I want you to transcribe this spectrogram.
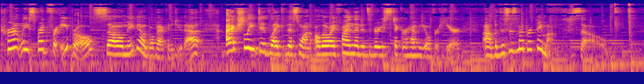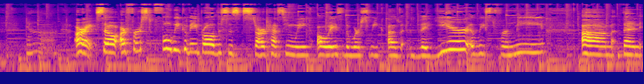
currently spread for April, so maybe I'll go back and do that. I actually did like this one, although I find that it's very sticker heavy over here. Um, but this is my birthday month, so yeah. All right, so our first full week of April, this is STAAR testing week, always the worst week of the year, at least for me. Um, then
